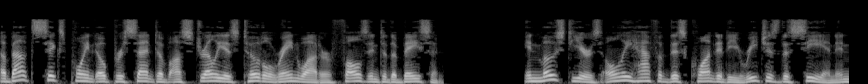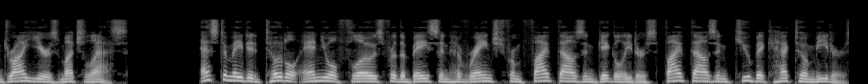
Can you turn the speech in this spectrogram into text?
About 6.0% of Australia's total rainwater falls into the basin. In most years only half of this quantity reaches the sea and in dry years much less. Estimated total annual flows for the basin have ranged from 5000 gigaliters, 5000 cubic hectometers,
